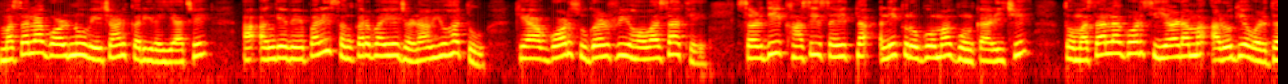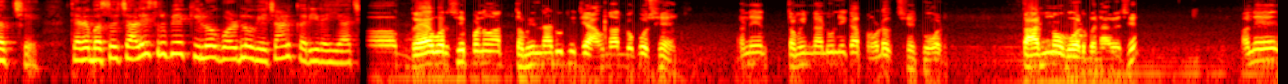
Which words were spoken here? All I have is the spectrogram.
મસાલા ગોળનું વેચાણ કરી રહ્યા છે. આ અંગે વેપારી શંકરભાઈએ જણાવ્યું હતું કે આ ગોળ સુગર ફ્રી હોવા સાથે શરદી, ખાંસી સહિતના અનેક રોગોમાં ગુણકારી છે. તો મસાલા ગોળ શિયાળામાં આરોગ્યવર્ધક છે. ત્યારે બસો ચાલીસ રૂપિયા કિલો ગોળનું વેચાણ કરી રહ્યા છે. ગયા વર્ષે પણ આ તમિલનાડુથી જે આવનાર લોકો છે અને તમિલનાડુની એક આ પ્રોડક્ટ છે ગોળ. તાડનો ગોળ બનાવે છે. અને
